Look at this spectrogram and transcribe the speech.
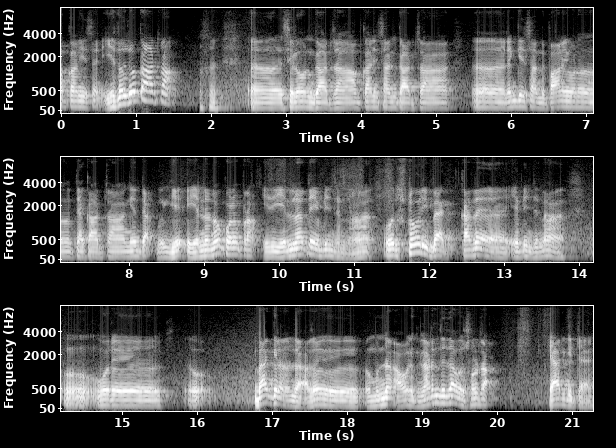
ஆப்கானிஸ்தான் ஏதோ காட்டுறான். சிலோன் காட்டுறான் ஆப்கானிஸ்தான் காட்டுறான் அஹ் அந்த பாலைவனத்தை காட்டுறான் அங்கேருந்து எ- என்னென்னோ குழப்புறான். இது எல்லாத்தையும் எப்படின்னு சொன்னால் ஒரு ஸ்டோரி பேக் கதை எப்படின்னு சொன்னால் ஒரு பேக்ரவுண்டு அதாவது முன்ன அவளுக்கு நடந்தது அவள் சொல்கிறான் யார்கிட்ட?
